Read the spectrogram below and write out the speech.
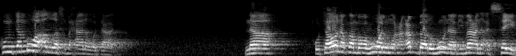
kumtambua Allah subhanahu wa ta'ala? Na utaona kwamba huwa almu'abbaru huna bimaana as-sayr.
